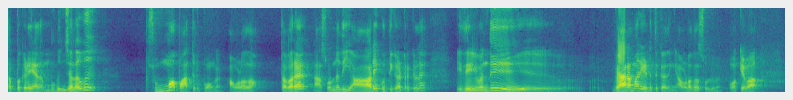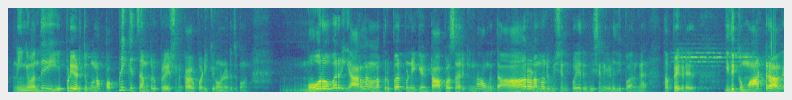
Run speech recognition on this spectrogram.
தப்பு கிடையாது. முடிஞ்சளவு சும்மா பார்த்துட்டு போங்க. அவ்வளோதான் தவிர நான் சொன்னது யாரையும் குத்தி காட்டுறக்கில்ல இதை வந்து வேறு மாதிரி எடுத்துக்காதீங்க. அவ்வளோதான் சொல்லுவேன். ஓகேவா நீங்கள் வந்து எப்படி எடுத்துக்கணும்னா பப்ளிக் எக்ஸாம் ப்ரிப்பரேஷனுக்காக படிக்கிறோன்னு எடுத்துக்கோங்க. மோரோவர் யாரெல்லாம் நல்லா ப்ரிப்பேர் பண்ணியிருக்கீங்க டாப்பர்ஸாக இருக்கீங்களோ அவங்க தாராளமாக ரிவிஷன் போய் ரிவிஷன் எழுதி பாருங்கள் தப்பே கிடையாது. இதுக்கு மாற்றாக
